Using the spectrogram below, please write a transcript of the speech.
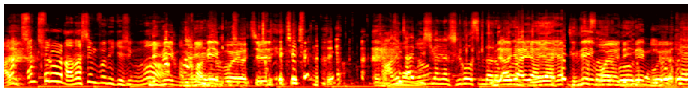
아니 친추를 안 하신 분이 계시구나. 닉네임 아, 닉네임 뭐예요 지벨리? 친추했는데? 많은 짧은 잠시만요. 시간이라 즐거웠습니다 네, 여러분 아니, 아니, 아니, 예, 아니, 닉네임 재밌었어요, 뭐예요, 여러분. 닉네임 뭐예요? 이렇게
